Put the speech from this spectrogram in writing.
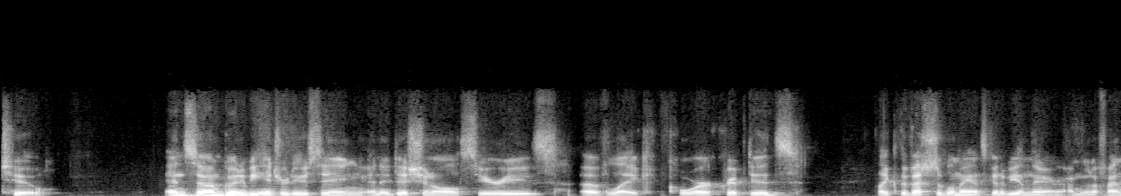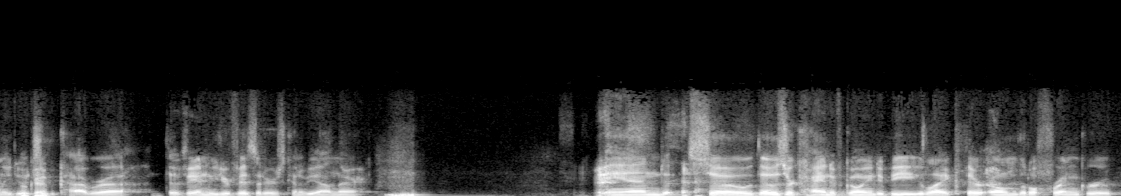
two, and so I'm going to be introducing an additional series of like core cryptids. Like the Vegetable Man's going to be in there. I'm going to finally do Okay. a Chupacabra. The Van Meter Visitor is going to be on there. And so those are kind of going to be like their own little friend group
